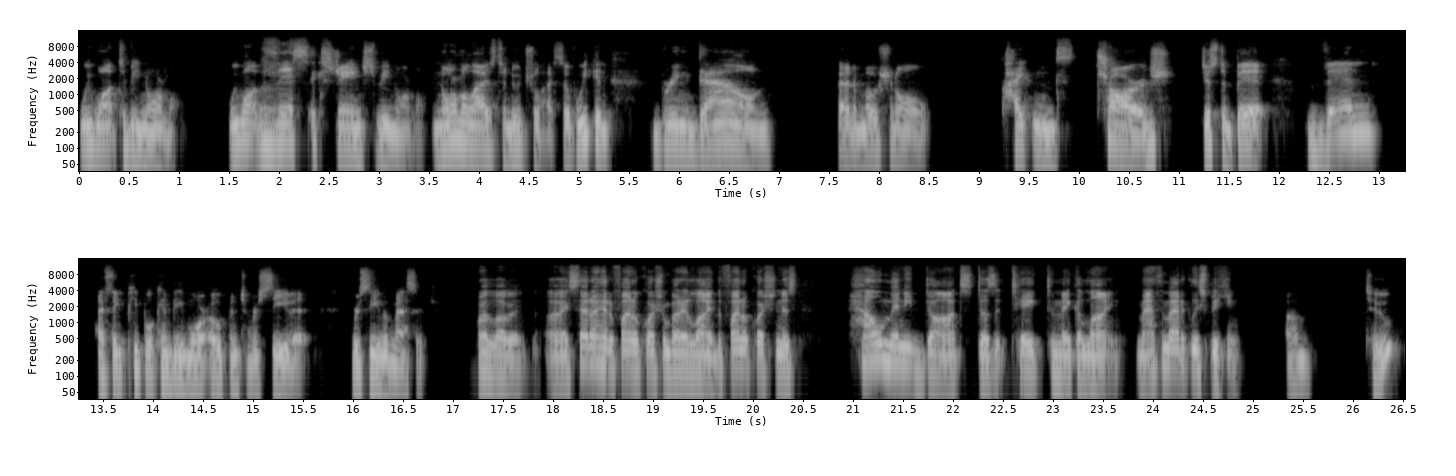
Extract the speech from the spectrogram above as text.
we want to be normal. We want this exchange to be normal, normalized to neutralize. So if we can bring down that emotional heightened charge just a bit, then I think people can be more open to receive it, receive a message. I love it. I said I had a final question, but I lied. The final question is how many dots does it take to make a line, mathematically speaking? Um, two?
